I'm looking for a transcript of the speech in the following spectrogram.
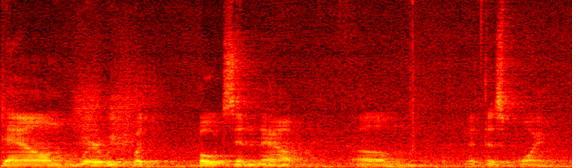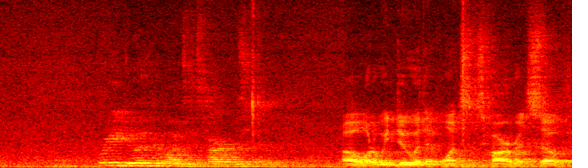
down where we put boats in and out um, at this point. What do you do with it once it's harvested? Oh, what do we do with it once it's harvested? So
